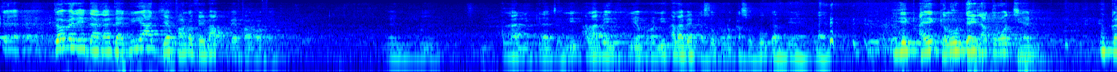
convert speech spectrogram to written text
cɛ jɔn bɛ n'i da ka cɛ n'i y'a jɛ fan dɔ fɛ i b'a kunbɛ fan dɔ fɛ ala ni kira cɛ ni ala bɛ diɲɛ kɔnɔ ni ala bɛ kaso kɔnɔ kaso bo gardien i ye a ye nkalon da i la dɔrɔn tiɲɛ don u ka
